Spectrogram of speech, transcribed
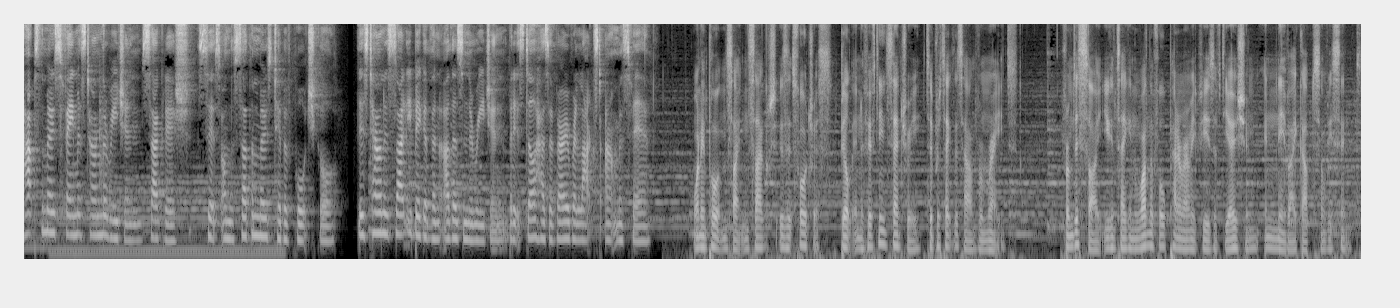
Perhaps the most famous town in the region, Sagres, sits on the southernmost tip of Portugal. This town is slightly bigger than others in the region, but it still has a very relaxed atmosphere. One important site in Sagres is its fortress, built in the 15th century to protect the town from raids. From this site, you can take in wonderful panoramic views of the ocean and nearby Cap de São Vicente.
